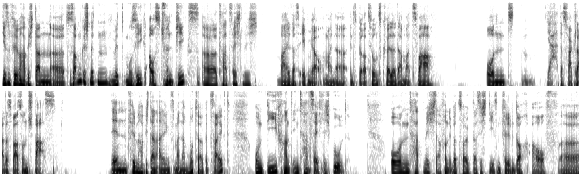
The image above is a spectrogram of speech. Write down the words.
Diesen Film habe ich dann äh, zusammengeschnitten mit Musik aus Twin Peaks äh, tatsächlich weil das eben ja auch meine Inspirationsquelle damals war. Und ja, das war klar, das war so ein Spaß. Den Film habe ich dann allerdings meiner Mutter gezeigt und die fand ihn tatsächlich gut und hat mich davon überzeugt, dass ich diesen Film doch auf äh,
